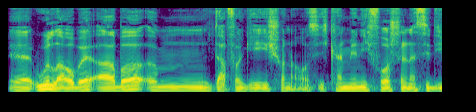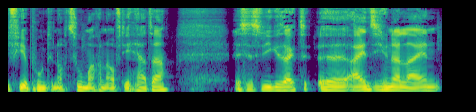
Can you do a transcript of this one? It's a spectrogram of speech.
äh, Urlaube, aber ähm, davon gehe ich schon aus. Ich kann mir nicht vorstellen, dass sie die vier Punkte noch zumachen auf die Hertha. Es ist, wie gesagt, äh, einzig und allein,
